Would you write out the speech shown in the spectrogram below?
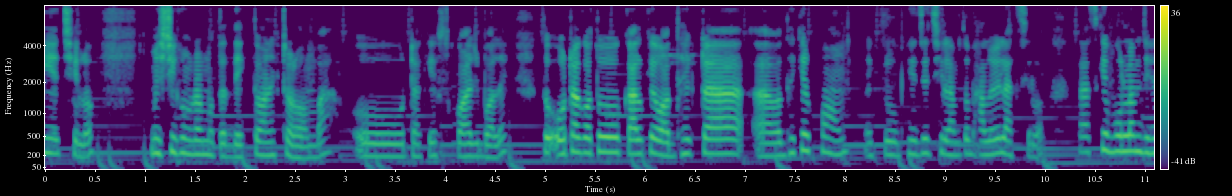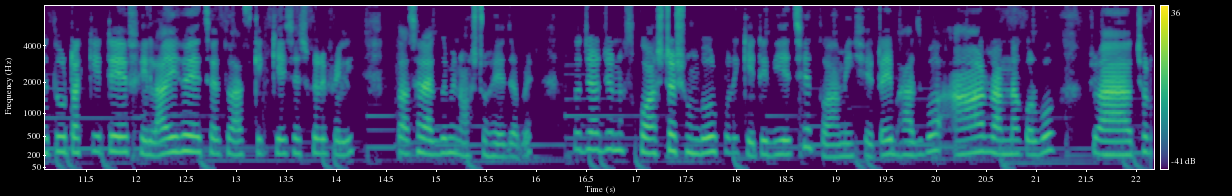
নিয়েছিল মিষ্টি কুমড়ার মতো দেখতে অনেকটা লম্বা, ওটাকে স্কোয়াশ বলে। তো ওটা গতকালকে অর্ধেকটা অর্ধেকের কম, একটু ভেজেছিলাম তো ভালোই লাগছিল। তো আজকে বললাম যেহেতু ওটা কেটে ফেলাই হয়েছে, তো আজকে কে শেষ করে ফেলি? তাছাড়া একদমই নষ্ট হয়ে যাবে। তো যার জন্য স্কোয়াশটা সুন্দর করে কেটে দিয়েছে, তো আমি সেটাই ভাজবো। আর রান্না করব ছোট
